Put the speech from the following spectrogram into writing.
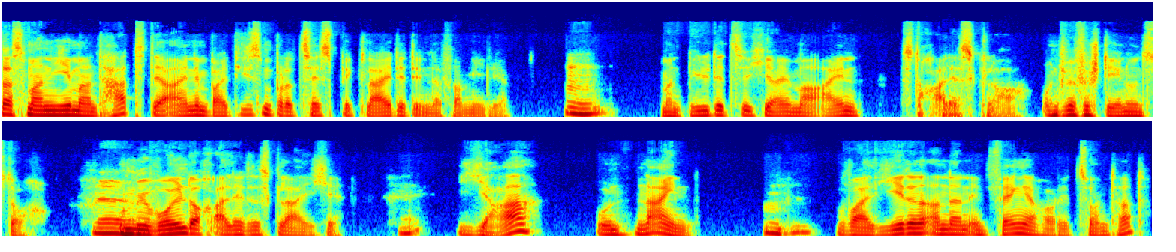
dass man jemand hat, der einen bei diesem Prozess begleitet in der Familie. Mhm. Man bildet sich ja immer ein, ist doch alles klar. Und wir verstehen uns doch. Ja. Und wir wollen doch alle das Gleiche. Ja. Ja und nein, Mhm. weil jeder einen anderen Empfängerhorizont hat.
